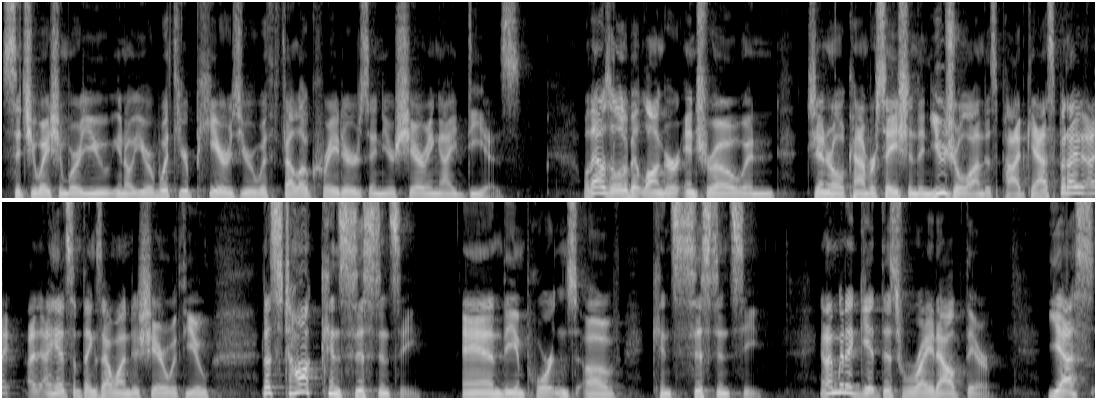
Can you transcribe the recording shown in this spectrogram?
situation where you, you know, you're with your peers, you're with fellow creators and you're sharing ideas. Well, that was a little bit longer intro and general conversation than usual on this podcast, but I, I, I had some things I wanted to share with you. Let's talk consistency and the importance of consistency. And I'm going to get this right out there. Yes,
